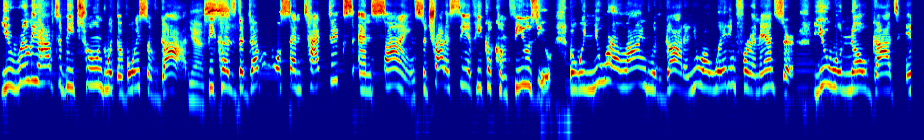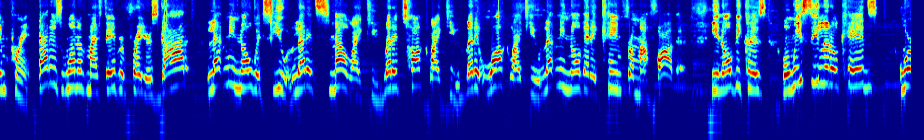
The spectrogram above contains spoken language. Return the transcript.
you really have to be tuned with the voice of God. Yes. Because the devil will send tactics and signs to try to see if he could confuse you. But when you are aligned with God and you are waiting for an answer, you will know God's imprint. That is one of my favorite prayers. God, let me know it's you. Let it smell like you. Let it talk like you. Let it walk like you. Let me know that it came from my father. You know, because when we see little kids, we're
